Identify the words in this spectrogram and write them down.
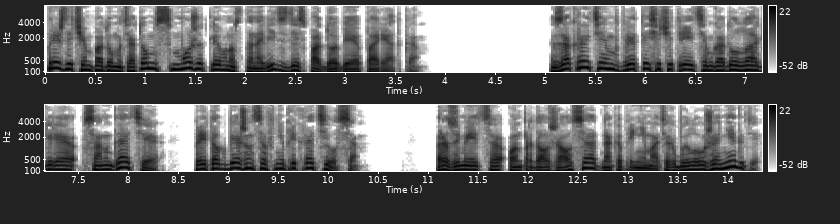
прежде чем подумать о том, сможет ли он установить здесь подобие порядка. Закрытием в 2003 году лагеря в Сангате приток беженцев не прекратился. Разумеется, он продолжался, однако принимать их было уже негде,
